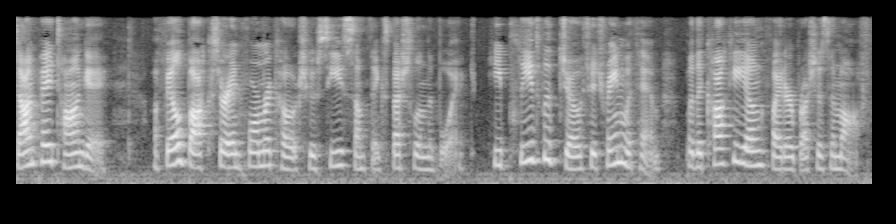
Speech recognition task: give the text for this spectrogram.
Danpei Tange, a failed boxer and former coach who sees something special in the boy. He pleads with Joe to train with him, but the cocky young fighter brushes him off.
